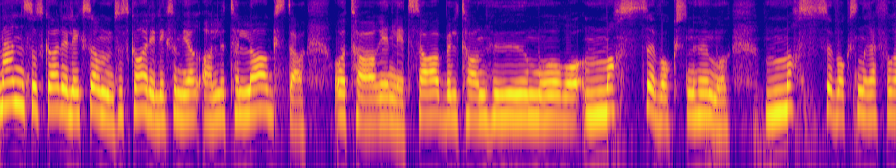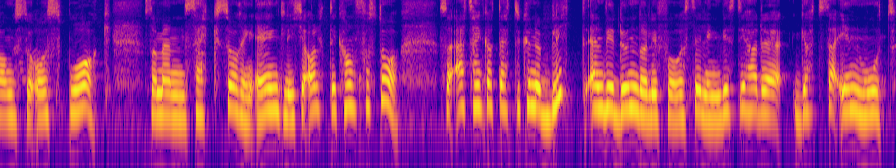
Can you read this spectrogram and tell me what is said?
Men så skal, liksom, så skal, de liksom gjøre alle til lags da, og tar inn litt sabeltannhumor og masse voksenhumor. Masse voksenreferanse og språk som en seksåring egentlig ikke alltid kan forstå. Så jeg tenker at dette kunne blitt en vidunderlig forestilling hvis de hadde gutsa inn mot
